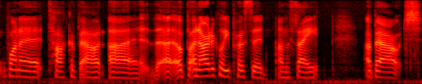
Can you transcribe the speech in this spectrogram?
want to talk about uh, the, uh, an article you posted on the site about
